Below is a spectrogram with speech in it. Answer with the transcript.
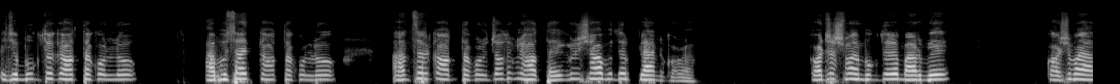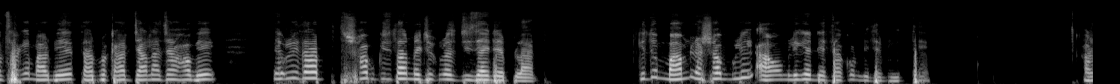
এই যে মুগ্ধকে হত্যা করল, আবু সাইদকে হত্যা করল আনসারকে হত্যা করে যতগুলি হত্যা, এগুলি সব ওদের প্ল্যান করা। কয়টার সময় মুগ্ধরে মারবে কয় সময় আনসারকে মারবে, তারপর কার জানাজা হবে, এগুলি তারা, সবকিছু তার মেটিকুলাস ডিজাইনের প্ল্যান কিন্তু মামলা সবগুলি আওয়ামী লীগের নেতাকর্মীদের বিরুদ্ধে। আর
